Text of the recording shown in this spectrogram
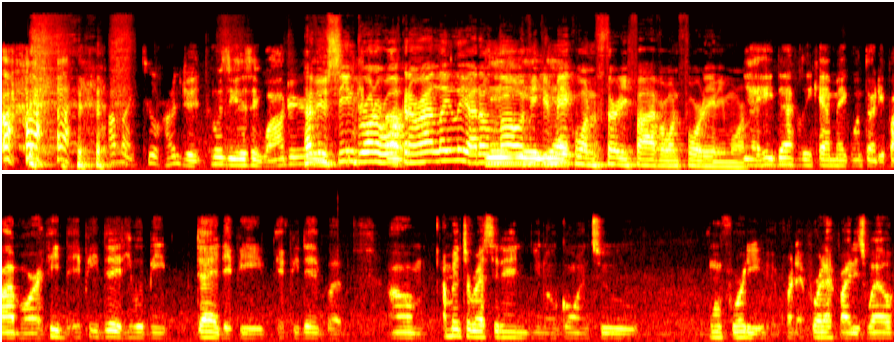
I'm like 200. Who was he gonna say? Wilder? Have you seen Broner walking around lately? I don't yeah, know if he can yeah. make 135 or 140 anymore. Yeah, he definitely can't make 135. Or if he if he did, he would be dead if he if he did. But um, I'm interested in you know going to 140 for that for that fight as well.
